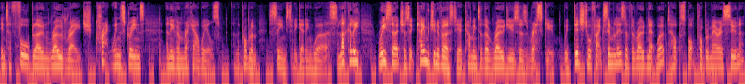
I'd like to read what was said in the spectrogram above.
into full blown road rage, crack windscreens, and even wreck our wheels. And the problem seems to be getting worse. Luckily, researchers at Cambridge University are coming to the road users' rescue with digital facsimiles of the road network to help spot problem areas sooner,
